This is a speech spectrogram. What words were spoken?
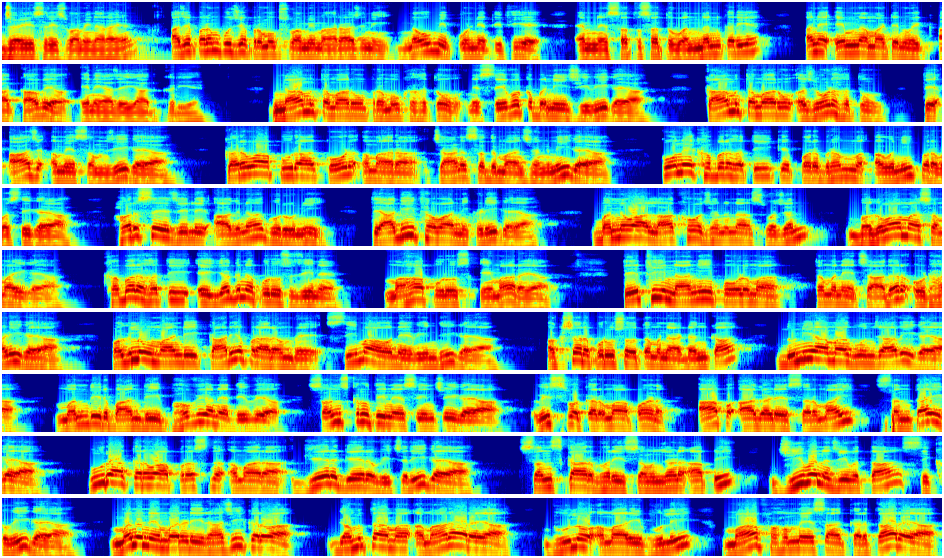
જય શ્રી સ્વામિનારાયણ. આજે પરમ પૂજ્ય પ્રમુખ સ્વામી મહારાજની નવમી પુણ્યતિથિએ એમને સત સત વંદન કરીએ અને એમના માટેનું એક આ કાવ્ય એને આજે યાદ કરીએ. નામ તમારું પ્રમુખ હતું ને સેવક બની જીવી ગયા. કામ તમારું અજોડ હતું તે આજ અમે સમજી ગયા. કરવા પૂરા કોડ અમારા ચાણસદમાં જન્મી ગયા. કોને ખબર હતી કે પરબ્રહ્મ અવની પર વસી ગયા? હર્ષે ઝીલી આજ્ઞા ગુરુની ત્યાગી થવા નીકળી ગયા. બનવા લાખો જનના સ્વજન ભગવામાં સમાઈ ગયા. ખબર હતી એ યજ્ઞ પુરુષજીને, મહાપુરુષ એમાં રહ્યા. તેથી નાની પોળમાં તમને ચાદર ઓઢાડી ગયા. પગલું માંડી કાર્ય પ્રારંભે સીમાઓને વીંધી ગયા. અક્ષર પુરુષોત્તમના ડંકા દુનિયામાં ગુંજાવી ગયા. મંદિર બાંધી ભવ્ય ને દિવ્ય સંસ્કૃતિને સિંચી ગયા વિશ્વકર્મા પણ આપ આગળે શરમાઈ સંતાઈ ગયા પૂરા કરવા પ્રશ્ન અમારા ઘેર ઘેર વિચરી ગયા સંસ્કાર ભરી સમજણ આપી જીવન જીવતા શીખવી ગયા મનને મરડી રાજી કરવા ગમતામાં અમારા રહ્યા ભૂલો અમારી ભૂલી માફ હંમેશા કરતા રહ્યા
